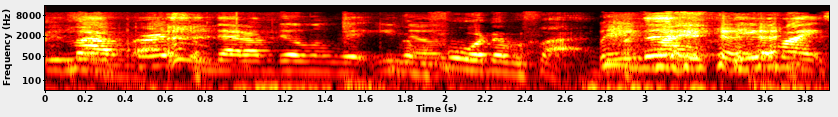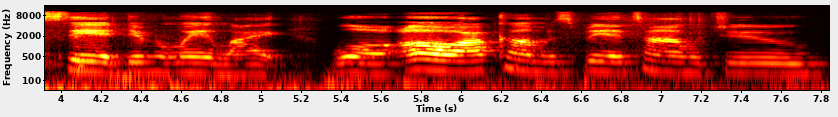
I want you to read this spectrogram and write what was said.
which one you talking about? Which one you my person that I'm dealing with, you Number know, four, number five. they might they might say it different way, like, well, oh, I come and spend time with you.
